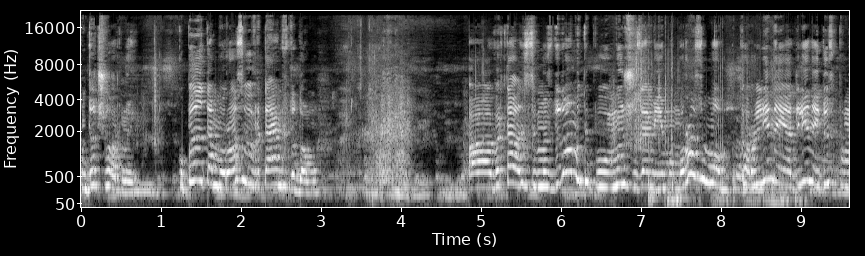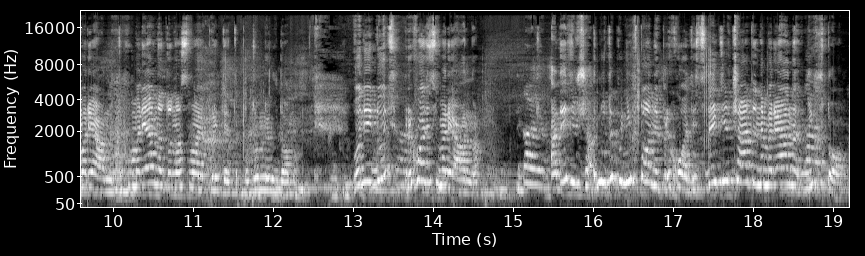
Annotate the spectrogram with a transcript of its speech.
до чорної. Купили там морозиво, вертаємось додому. А верталися ми додому, типу, ми вже йдемо їмо морозиво. Кароліна і Аделіна йдуть по Маріану. Типу Маріана до нас має прийти, типу, до них вдома. Вони йдуть, приходить Маріанна. А де дівчата? Ну, типу, ніхто не приходить. Де дівчата, не Маріанна, ніхто.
